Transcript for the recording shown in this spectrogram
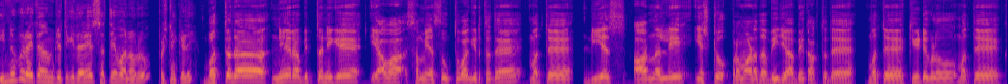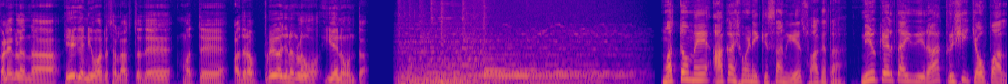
ಇನ್ನೊಬ್ಬ ರೈತ ನಮ್ಮ ಜೊತೆಗಿದ್ದಾರೆ ಸತ್ಯವಾನ್ ಅವರು. ಪ್ರಶ್ನೆ ಕೇಳಿ. ಭತ್ತದ ನೇರ ಬಿತ್ತನೆಗೆ ಯಾವ ಸಮಯ ಸೂಕ್ತವಾಗಿರ್ತದೆ ಮತ್ತೆ ಡಿ ಎಸ್ ಆರ್ನಲ್ಲಿ ಎಷ್ಟು ಪ್ರಮಾಣದ ಬೀಜ ಬೇಕಾಗ್ತದೆ ಮತ್ತೆ ಕೀಟಗಳು ಮತ್ತೆ ಕಳೆಗಳನ್ನ ಹೇಗೆ ನಿವಾರಿಸಲಾಗ್ತದೆ ಮತ್ತೆ ಅದರ ಪ್ರಯೋಜನಗಳು ಏನು ಅಂತ. ಮತ್ತೊಮ್ಮೆ ಆಕಾಶವಾಣಿ ಕಿಸಾನ್ಗೆ ಸ್ವಾಗತ. ನೀವು ಕೇಳ್ತಾ ಇದ್ದೀರಾ ಕೃಷಿ ಚೌಪಾಲ್.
